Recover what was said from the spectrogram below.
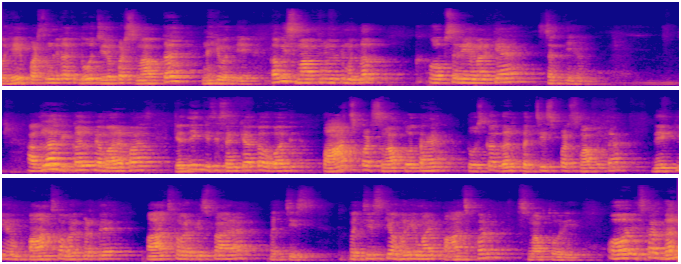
और यही प्रश्न मिलेगा कि दो ज़ीरो पर समाप्त नहीं होती है। कभी समाप्त नहीं होती मतलब ऑप्शन ए हमारा क्या है? सत्य है। अगला विकल्प है हमारे पास, यदि किसी संख्या का वर्ग पाँच पर समाप्त होता है तो उसका घन पच्चीस पर समाप्त होता है। देखिए, हम पाँच का वर्ग करते हैं। पाँच का वर्ग किस पर आ रहा है? पच्चीस। तो पच्चीस क्या हो रही है? हमारी पाँच पर समाप्त हो रही है। और इसका घन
